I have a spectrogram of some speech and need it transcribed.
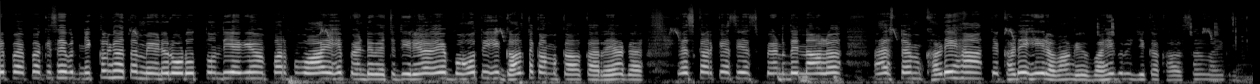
ਇਹ ਪਾਈਪਾਂ ਕਿਸੇ ਨਿਕਲੀਆਂ ਤਾਂ ਮੇਨ ਰੋਡ ਉੱਤੋਂ ਦੀ ਹੈਗੀਆਂ, ਪਰ ਪਵਾ ਇਹ ਪਿੰਡ ਵਿੱਚ ਦੀ ਰਿਹਾ। ਇਹ ਬਹੁਤ ਹੀ ਗਲਤ ਕੰਮ ਕਾ- ਕਰ ਰਿਹਾ ਹੈਗਾ। ਇਸ ਕਰਕੇ ਅਸੀਂ ਇਸ ਪਿੰਡ ਦੇ ਨਾਲ ਇਸ ਟਾਈਮ ਖੜੇ ਹਾਂ ਤੇ ਖੜੇ ਹੀ ਰਵਾਂਗੇ। ਵਾਹਿਗੁਰੂ ਜੀ ਕਾ ਖਾਲਸਾ, ਵਾਹਿਗੁਰੂ ਜੀ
